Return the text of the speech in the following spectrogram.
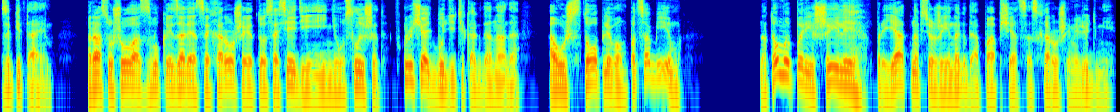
запитаем. Раз уж у вас звукоизоляция хорошая, то соседи и не услышат. Включать будете, когда надо. А уж с топливом подсобим. На то мы порешили. Приятно все же иногда пообщаться с хорошими людьми.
